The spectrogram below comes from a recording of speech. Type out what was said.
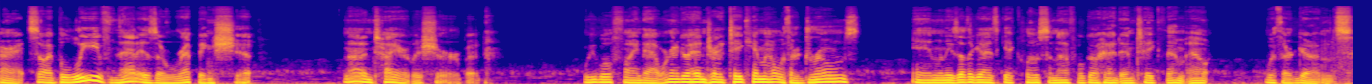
All right, so I believe that is a repping ship. Not entirely sure, but we will find out. We're going to go ahead and try to take him out with our drones. And when these other guys get close enough, we'll go ahead and take them out with our guns.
